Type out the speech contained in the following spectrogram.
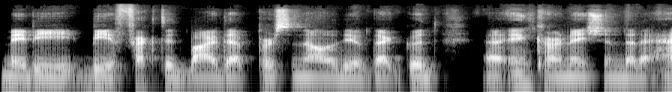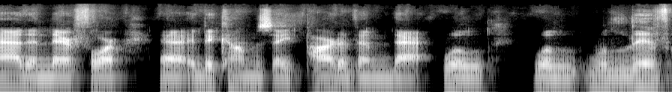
maybe be affected by that personality of that good uh, incarnation that it had. And therefore, it becomes a part of him that will will will live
